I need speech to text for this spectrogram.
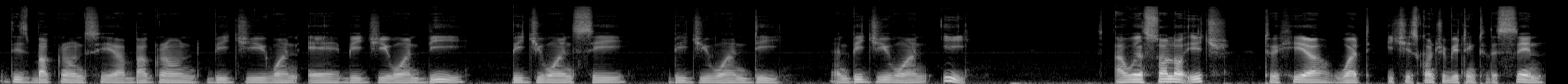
these backgrounds here. Background BG1A BG1B BG1C BG1D and BG1E I will solo each to hear what each is contributing to the scene.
